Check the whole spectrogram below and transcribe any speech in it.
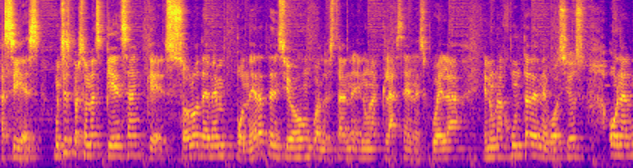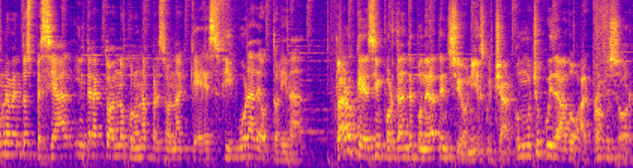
Así es, muchas personas piensan que solo deben poner atención cuando están en una clase en la escuela, en una junta de negocios o en algún evento especial interactuando con una persona que es figura de autoridad. Claro que es importante poner atención y escuchar con mucho cuidado al profesor,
